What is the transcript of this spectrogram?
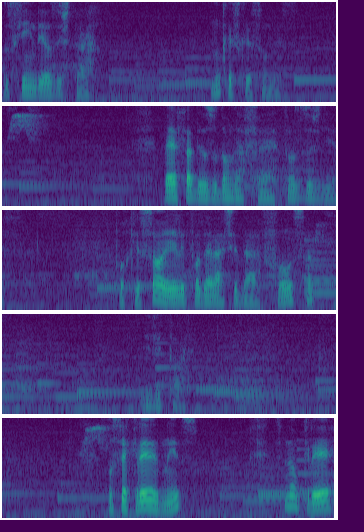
dos que em Deus está. Nunca esqueçam disso. Peça a Deus o dom da fé todos os dias, porque só Ele poderá te dar força e vitória. Você crê nisso? Se não crê,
